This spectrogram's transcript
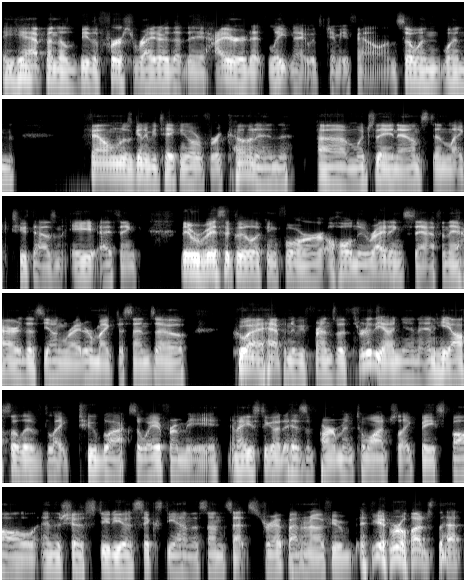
he happened to be the first writer that they hired at late night with jimmy fallon. So when when fallon was going to be taking over for conan um, which they announced in like 2008 i think they were basically looking for a whole new writing staff and they hired this young writer mike dicenzo who I happen to be friends with through the Onion, and he also lived like two blocks away from me. And I used to go to his apartment to watch like baseball and the show Studio 60 on the Sunset Strip. I don't know if you if you ever watched that.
